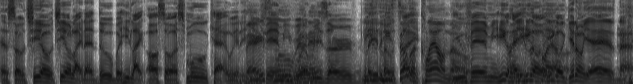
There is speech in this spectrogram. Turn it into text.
And so Chio, Chio like that dude, but he like also a smooth cat with it. Very you feel me? Real reserved, lay He's, low he's still tight. a clown though. You feel me? He hey, he go he go get on your ass now.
